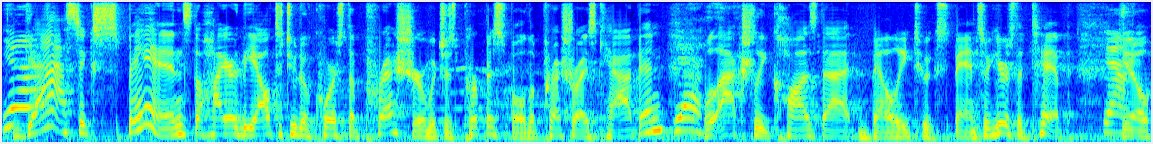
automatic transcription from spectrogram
Yeah. gas expands the higher the altitude. Of course, the pressure, which is purposeful, the pressurized cabin, Yes. will actually cause that belly to expand. So here's the tip. Yeah. You know,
